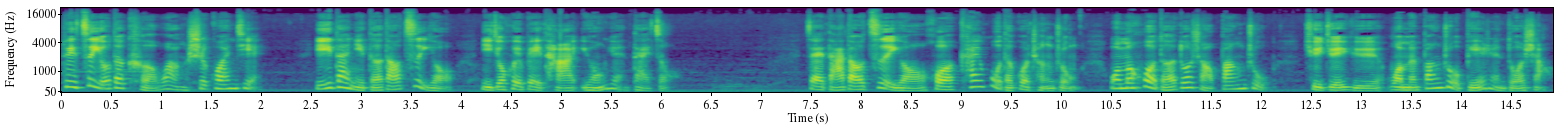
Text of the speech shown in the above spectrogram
对自由的渴望是关键。一旦你得到自由，你就会被它永远带走。在达到自由或开悟的过程中，我们获得多少帮助，取决于我们帮助别人多少。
